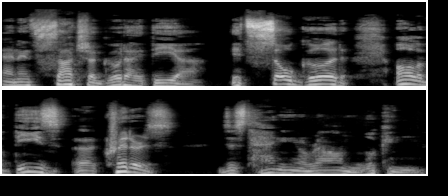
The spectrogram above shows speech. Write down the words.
And it's such a good idea. It's so good. All of these uh, critters just hanging around looking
